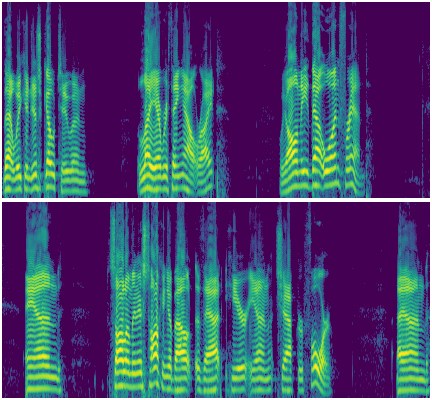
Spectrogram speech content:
that we can just go to and lay everything out, right? We all need that one friend. And Solomon is talking about that here in chapter 4. And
